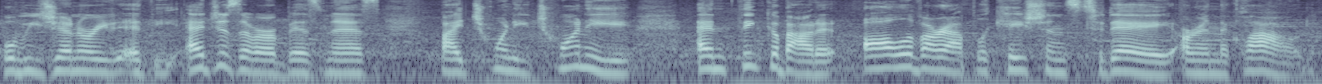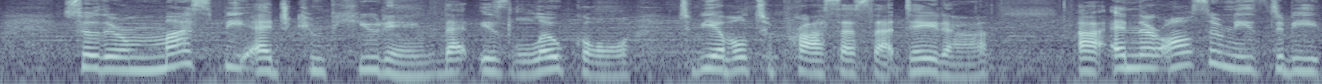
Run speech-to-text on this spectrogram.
will be generated at the edges of our business by 2020, and think about it, all of our applications today are in the cloud. So there must be edge computing that is local to be able to process that data. Uh, and there also needs to be,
